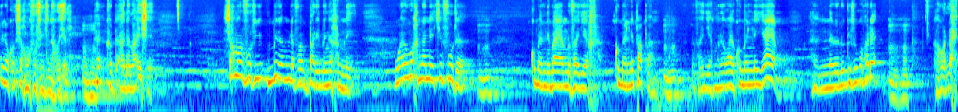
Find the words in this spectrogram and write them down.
dina ko Cheikh Omar Fouti dina ko jël. kon Adama Aïché. Cheikh Omar Fouti mbiram dafa bari bi nga xam ni waaye wax na ne ci Fuuta. ku mel ni baayam du fay jeex ku mel ni papaam du fay jeex mu ne waaye ku mel ni yaayam ne la du gisu ko fa de waaw wallahi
